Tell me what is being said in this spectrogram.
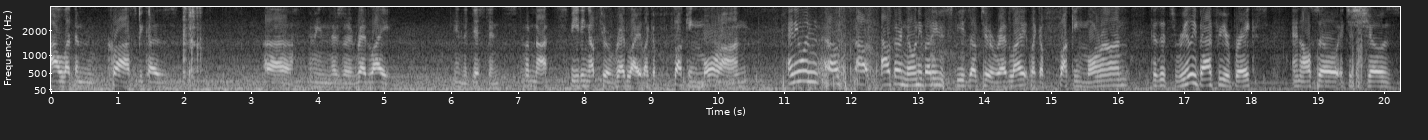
i'll let them cross because uh, i mean there's a red light in the distance. I'm not speeding up to a red light like a fucking moron. Anyone else out, out there know anybody who speeds up to a red light like a fucking moron? Because it's really bad for your brakes and also it just shows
